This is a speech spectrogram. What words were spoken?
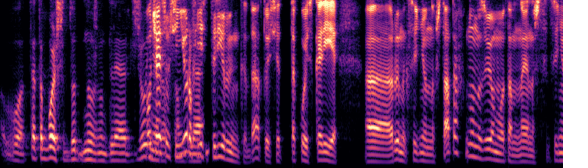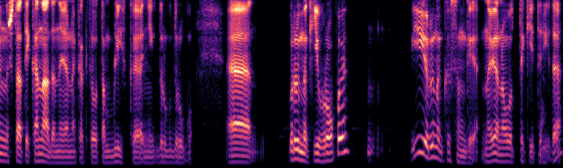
вот, это больше нужно для джуниоров. Получается, у сеньоров для... есть три рынка, да, то есть это такой, скорее, а, рынок Соединенных Штатов, ну, назовем его там, наверное, Соединенные Штаты и Канада, наверное, как-то вот там близко они друг к другу. Э, рынок Европы, и рынок СНГ. Наверное, вот такие три, да?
